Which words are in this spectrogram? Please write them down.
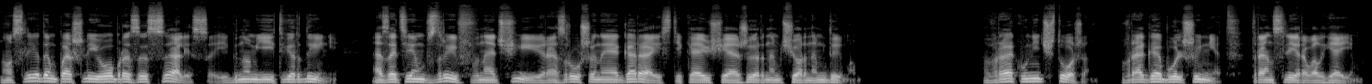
Но следом пошли образы Салиса и гномьей твердыни, а затем взрыв в ночи и разрушенная гора, истекающая жирным черным дымом. «Враг уничтожен, врага больше нет», — транслировал я им,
